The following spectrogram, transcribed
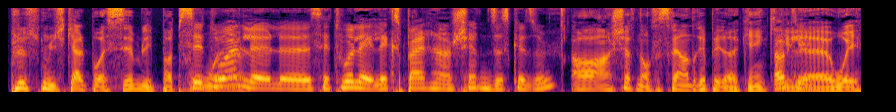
plus musical possible et pas trop. C'est toi euh, le, le- c'est toi le- l'expert en chef du disque dur? Ah, en chef, non, ce serait André Péloquin qui est le. Oui.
